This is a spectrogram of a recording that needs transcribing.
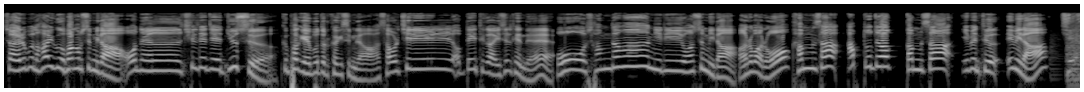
자 여러분 하이구 반갑습니다. 오늘 7대제 뉴스 급하게 해보도록 하겠습니다. 4월 7일 업데이트가 있을 텐데 오 상당한 일이 왔습니다. 바로바로 감사 압도적 감사 이벤트입니다. Yeah.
